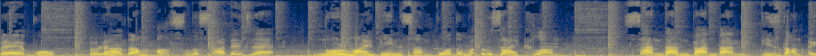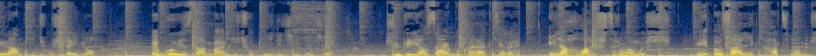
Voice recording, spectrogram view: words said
Ve bu ölen adam aslında sadece normal bir insan. Bu adamı özel kılan, senden, benden, bizden ayıran hiçbir şey yok. Ve bu yüzden bence çok ilgi çekici. Çünkü yazar bu karakteri ilahlaştırmamış, bir özellik katmamış.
